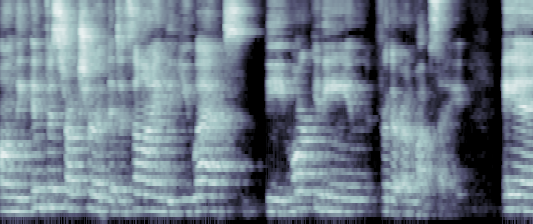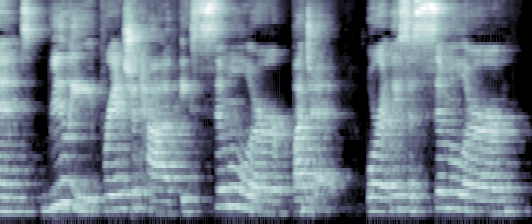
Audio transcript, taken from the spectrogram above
on the infrastructure, the design, the UX, the marketing for their own website. And really, brands should have a similar budget or at least a similar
